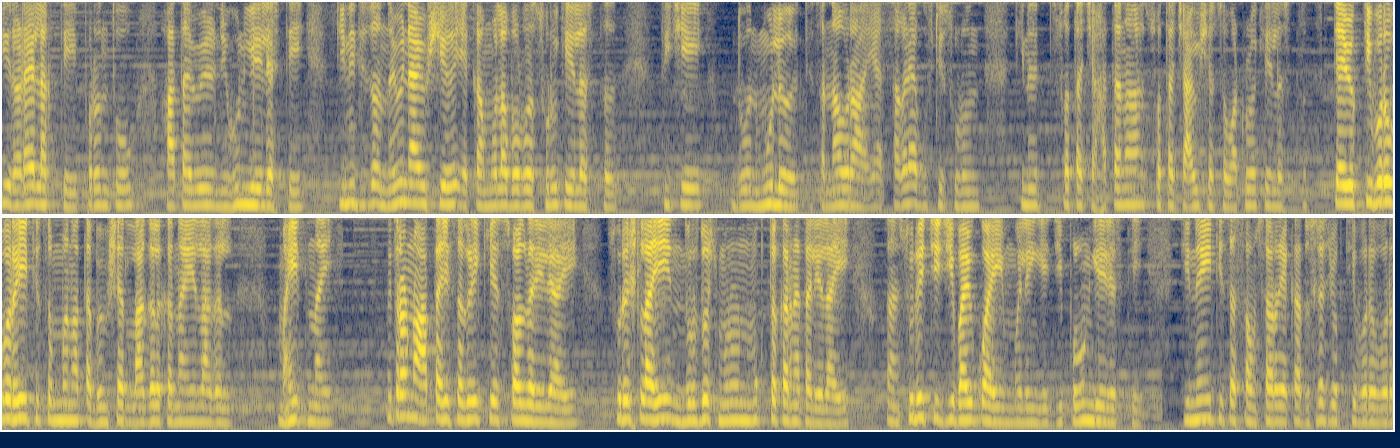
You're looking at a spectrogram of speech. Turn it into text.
ती रडायला लागते परंतु आता वेळ निघून गेलेली असते. तिने तिचं नवीन आयुष्य एका मुलाबरोबर सुरू केलेलं असतं. तिचे दोन मुलं तिचा नवरा या सगळ्या गोष्टी सोडून तिनं स्वतःच्या हातानं स्वतःच्या आयुष्याचं वाटोळं केलेलं असतं. त्या व्यक्तीबरोबरही तिचं मन आता भविष्यात लागल का नाही लागल माहीत नाही. मित्रांनो आता ही सगळी केस सॉल्व्ह झालेली आहे. सुरेशलाही निर्दोष म्हणून मुक्त करण्यात आलेला आहे. आणि सुरेशची जी बायको आहे मलिंगे जी पळून गेलेली असते तिनेही तिचा संसार एका दुसऱ्याच व्यक्तीबरोबर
